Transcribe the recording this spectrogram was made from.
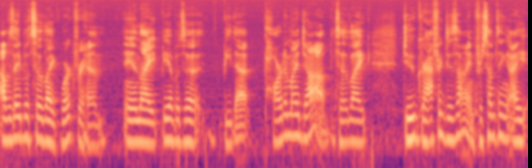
I was able to like work for him and like be able to be that part of my job to like do graphic design for something I,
